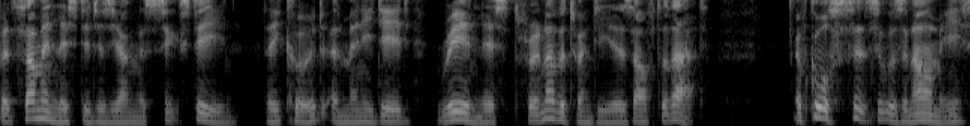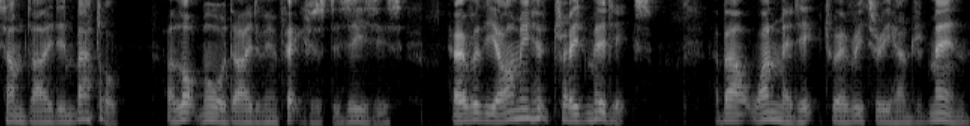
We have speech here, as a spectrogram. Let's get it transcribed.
but some enlisted as young as 16. They could, and many did, re enlist for another 20 years after that. Of course, since it was an army, some died in battle. A lot more died of infectious diseases. However, the army had trained medics, about one medic to every 300 men,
